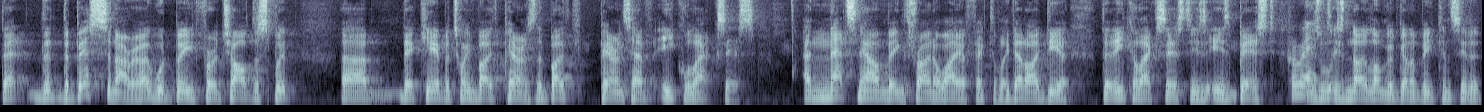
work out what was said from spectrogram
that the, the best scenario would be for a child to split uh, their care between both parents, that both parents have equal access. And that's now being thrown away effectively. That idea that equal access is, is best is, is no longer going to be considered.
